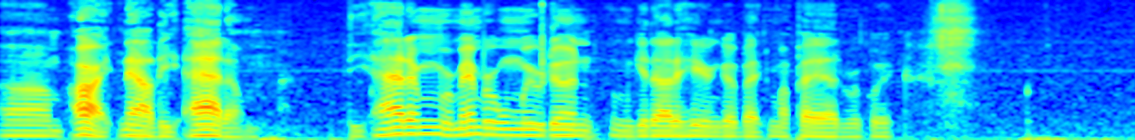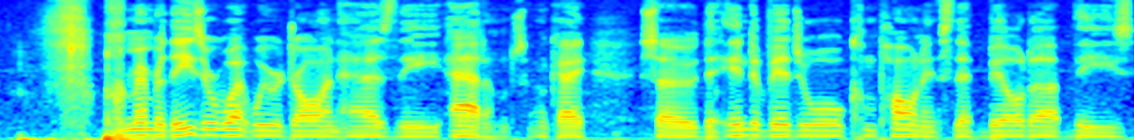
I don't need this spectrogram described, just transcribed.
Um, Alright, now the atom. The atom, remember when we were doing, let me get out of here and go back to my pad real quick. Remember, these are what we were drawing as the atoms, okay? So the individual components that build up these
